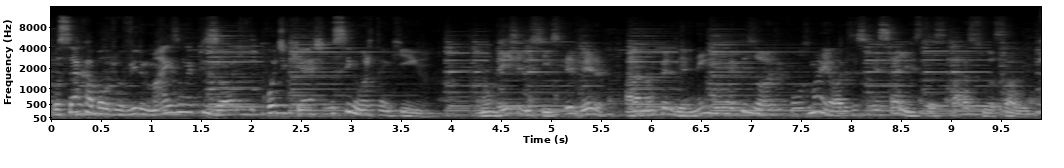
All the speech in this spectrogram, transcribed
Você acabou de ouvir mais um episódio do podcast do Senhor Tanquinho. Não deixe de se inscrever para não perder nenhum episódio com os maiores especialistas para a sua saúde.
